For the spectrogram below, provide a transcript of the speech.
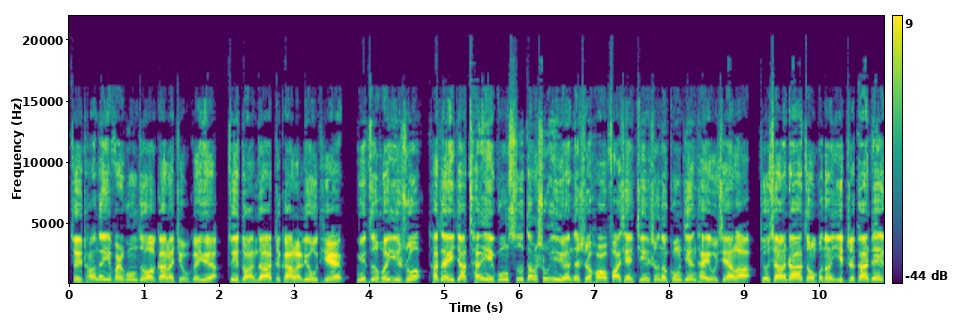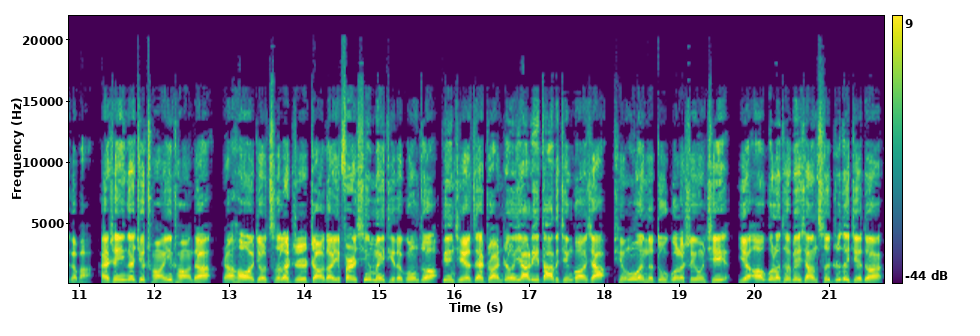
最长的一份工作干了九个月，最短的只干了六天。女子回忆说，她在一家餐饮公司当收银员的时候，发现晋升的空间太有限了，就想着总不能一直干这个吧，还是应该去闯一闯的。然后就辞了职，找到一份新媒体的工作，并且在转正压力大的情况下，平稳的度过了试用期，也熬过了特别想辞职的阶段。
